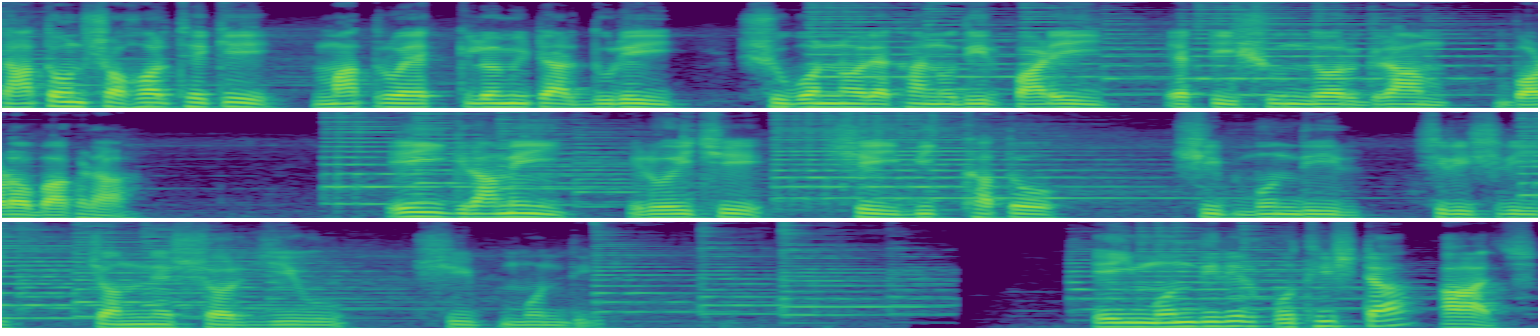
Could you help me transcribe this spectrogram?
দাঁতন শহর থেকে মাত্র এক কিলোমিটার দূরেই সুবর্ণরেখা নদীর পাড়েই একটি সুন্দর গ্রাম বড় বাঘড়া এই গ্রামেই রয়েছে সেই বিখ্যাত শিব মন্দির, শ্রী শ্রী চন্নেশ্বর জিউ শিব মন্দির। এই মন্দিরের প্রতিষ্ঠা আজ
